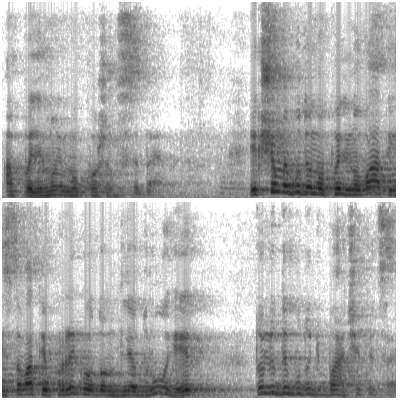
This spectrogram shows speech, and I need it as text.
а пильнуймо кожен себе. Якщо ми будемо пильнувати і ставати прикладом для других, то люди будуть бачити це.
